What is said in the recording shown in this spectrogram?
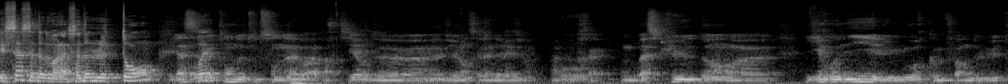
Et ça, ça donne, voilà, ça donne le ton. Et là, c'est Ouais. le ton de toute son œuvre à partir de euh, la violence et la dérision, à peu Oh. près. On bascule dans euh, l'ironie et l'humour comme forme de lutte,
